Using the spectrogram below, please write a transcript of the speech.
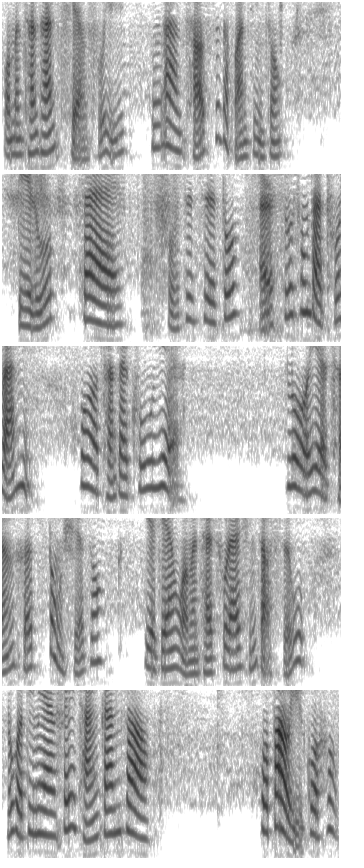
我们常常潜伏于阴暗潮湿的环境中，比如在。腐质质多而疏松的土壤里，或藏在枯叶、落叶层和洞穴中。夜间我们才出来寻找食物。如果地面非常干燥，或暴雨过后，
